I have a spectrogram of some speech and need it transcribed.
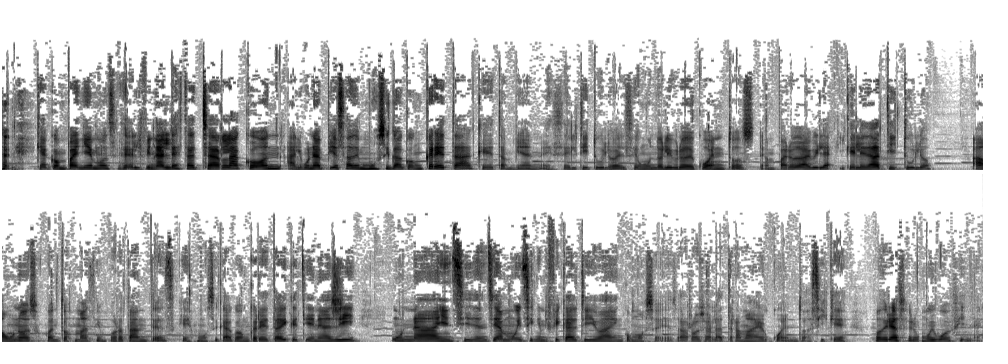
que acompañemos el final de esta charla con alguna pieza de música concreta, que también es el título del segundo libro de cuentos de Amparo Dávila y que le da título a uno de sus cuentos más importantes, que es música concreta y que tiene allí una incidencia muy significativa en cómo se desarrolla la trama del cuento. Así que podría ser un muy buen final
